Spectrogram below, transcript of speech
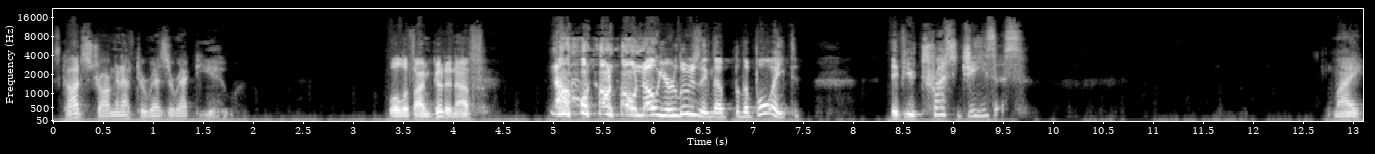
Is God strong enough to resurrect you? Well, if I'm good enough. No, no, no, no, you're losing the, the point. If you trust Jesus, my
